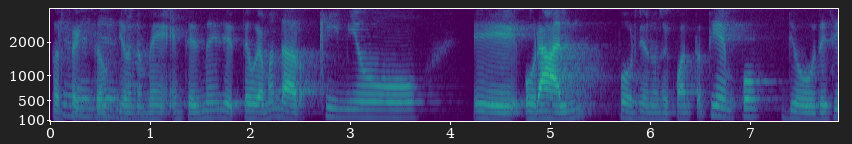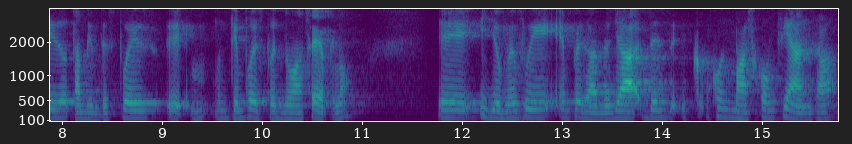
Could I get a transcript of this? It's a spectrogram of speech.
Perfecto. Yo no me, entonces me dice, te voy a mandar quimio eh, oral por yo no sé cuánto tiempo. Yo decido también después, eh, un tiempo después, no hacerlo. Eh, y yo me fui empezando ya desde, con más confianza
